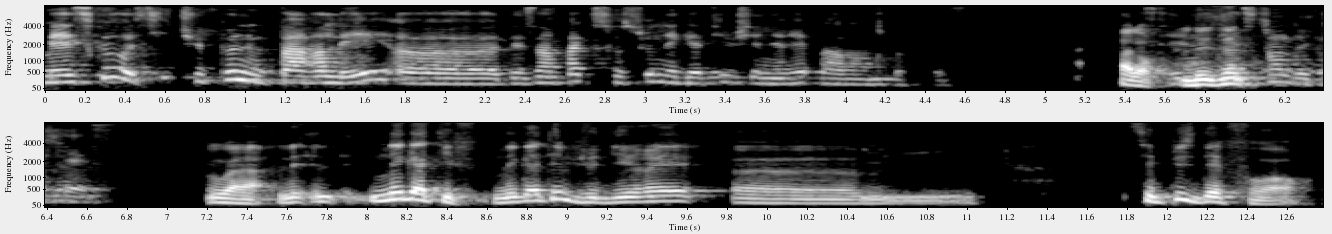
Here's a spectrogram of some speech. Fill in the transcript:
Mais est-ce que aussi tu peux nous parler euh, des impacts sociaux négatifs générés par l'entreprise? Alors, les questions de qui Voilà, les, négatifs. Négatifs, je dirais, euh, c'est plus d'efforts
